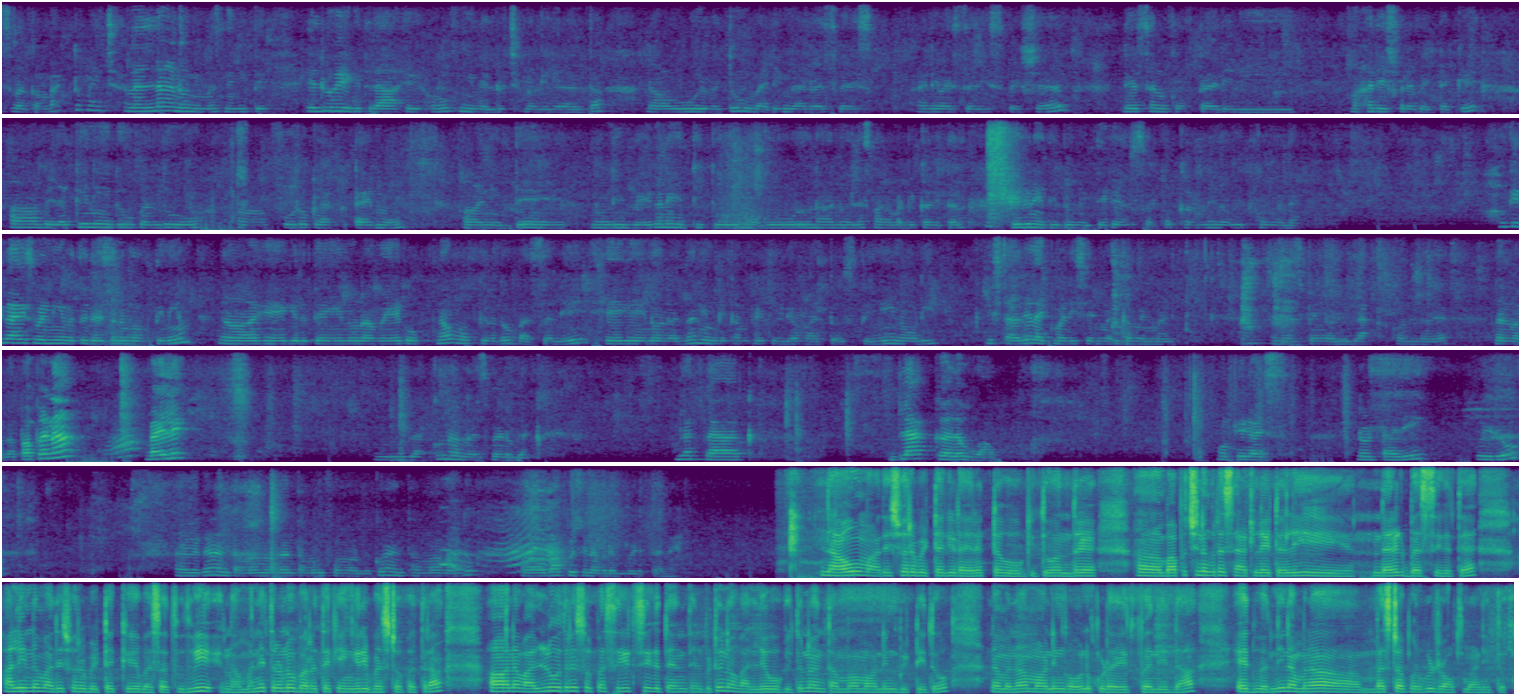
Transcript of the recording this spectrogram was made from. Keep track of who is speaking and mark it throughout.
Speaker 1: Guys welcome back to my channel ನಾನು ನಿಮ್ಮ ಸ್ನೇಹಿತೆ. ಎಲ್ಲರೂ ಹೇಗಿದ್ದೀರಾ? ಹೇ ಹೋಪ್ ನೀವೆಲ್ಲರೂ ಚೆನ್ನಾಗಿದ್ದೀರಾ ಅಂತ ನಾವು ಇವತ್ತು ವೆಡ್ಡಿಂಗ್ ಆ್ಯನಿವರ್ಸರಿ ಆ್ಯನಿವರ್ಸರಿ ಸ್ಪೆಷಲ್ ದೇವಸ್ಥಾನಕ್ಕೆ ಹೋಗ್ತಾ ಇದ್ದೀವಿ. ಮಹದೇಶ್ವರ ಬೆಟ್ಟಕ್ಕೆ. ಬೆಳಗ್ಗೆನೇ ಇದು ಬಂದು ಫೋರ್ ಓ ಕ್ಲಾಕ್ ಟೈಮು ನಿದ್ದೆ ನೋಡಿ ಬೇಗನೆ ಎದ್ದಿದ್ದು ಮಗು, ನಾನು ಎಲ್ಲ ಸ್ನಾನ ಮಾಡಬೇಕಾಗಿತ್ತಲ್ಲ, ಬೇಗನೆ ಎದ್ದಿದ್ದು, ನಿದ್ದೆಗೆ ಸ್ವಲ್ಪ ಕಣ್ಣೆಲ್ಲ ಉತ್ಕೊಂಡ್ಬಿಟ್ಟೆ ಓಕೆ ಗಾಯ್ಸ್ ಬನ್ನಿ, ಇವತ್ತು ದೇವಸ್ಥಾನಕ್ಕೆ ಹೋಗ್ತೀನಿ. ಹೇಗಿರುತ್ತೆ, ಏನು, ನಾವು ಹೇಗೆ ಹೋಗ್, ನಾವು ಹೋಗ್ತಿರೋದು ಬಸ್ಸಲ್ಲಿ. ಹೇಗೆ, ಏನು ಅನ್ನೋದನ್ನ ನಿಮಗೆ ಕಂಪ್ಲೀಟ್ ವಿಡಿಯೋ ಮಾಡಿ ತೋರಿಸ್ತೀನಿ. ನೋಡಿ, ಇಷ್ಟ ಆದರೆ ಲೈಕ್ ಮಾಡಿ ಶೇರ್ ಮಾಡಿ ಕಮೆಂಟ್ ಮಾಡಿ. ನನ್ನ ಹಸ್ಬೆಂಡ್ ನೋಡಿ ಬ್ಲ್ಯಾಕ್ ಹಾಕೊಂಡಿದ್ದಾರೆ. ನನ್ನ ಮಗ ಪಾಪನ ಬಾಯ್ಲಿ. ಬ್ಲ್ಯಾಕು ನನ್ನ husband black black black black colour wow okay guys ನೋಡ್ತಾ ಇರಿ ವಿಡಿಯೋ ನಾವೀಗ ನನ್ನ ತಮ್ಮ ನನ್ನ ತಮ್ಮಗೆ ಫೋನ್ ಮಾಡಬೇಕು. ನನ್ನ ತಮ್ಮ ಬಂದು ಬಾಪೂಜಿ ನಗರಕ್ಕೆ ಬಿಡ್ತಾನೆ. ನಾವು ಮಾದೇಶ್ವರ ಬೆಟ್ಟಕ್ಕೆ ಡೈರೆಕ್ಟಾಗಿ ಹೋಗಿದ್ದು ಅಂದರೆ ಬಾಪೂಜಿ ನಗರ ಸ್ಯಾಟಲೈಟಲ್ಲಿ ಡೈರೆಕ್ಟ್ ಬಸ್ ಸಿಗುತ್ತೆ. ಅಲ್ಲಿಂದ ಮಾದೇಶ್ವರ ಬೆಟ್ಟಕ್ಕೆ ಬಸ್ ಹತ್ತಿದ್ವಿ. ನಮ್ಮ ಮನೆ ಹತ್ರನೂ ಬರುತ್ತೆ ಕೆಂಗೇರಿ ಬಸ್ ಸ್ಟಾಪ್ ಹತ್ರ. ನಾವು ಅಲ್ಲಿ ಹೋದರೆ ಸ್ವಲ್ಪ ಸೀಟ್ ಸಿಗುತ್ತೆ ಅಂತ ಹೇಳ್ಬಿಟ್ಟು ನಾವು ಅಲ್ಲೇ ಹೋಗಿದ್ದು. ನನ್ನ ತಮ್ಮ ಮಾರ್ನಿಂಗ್ ಬಿಟ್ಟಿದ್ದು. ನಮ್ಮನ್ನು ಮಾರ್ನಿಂಗ್ ಅವನು ಕೂಡ ಎದ್ದು ಬಂದಿದ್ದ. ಎದ್ದು ಬಂದು ನಮ್ಮನ್ನ ಬಸ್ ಸ್ಟಾಪ್ವರೆಗೂ ಡ್ರಾಪ್ ಮಾಡಿದ್ದು.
